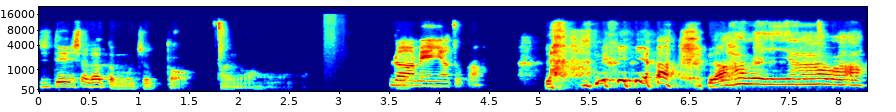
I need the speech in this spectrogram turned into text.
自転車だともうちょっと、あの、ラーメン屋とか？ラーメン屋、ラーメン屋は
